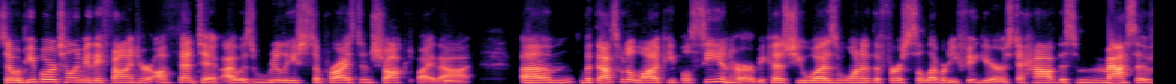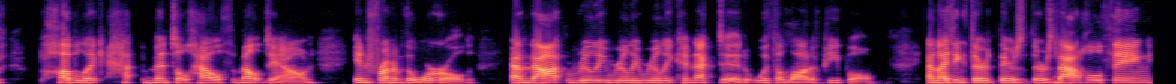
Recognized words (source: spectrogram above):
So when people are telling me they find her authentic, I was really surprised and shocked by that. Um, but that's what a lot of people see in her because she was one of the first celebrity figures to have this massive public he- mental health meltdown in front of the world. And that really, really, really connected with a lot of people. And I think there, there's there's that whole thing.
